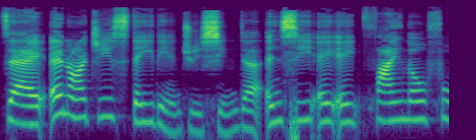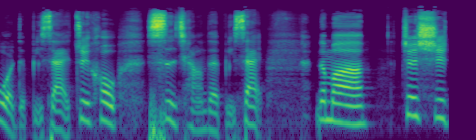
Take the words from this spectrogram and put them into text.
在 NRG Stadium 举行的 NCAA Final Four 的比赛，最后四强的比赛。那么这是。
